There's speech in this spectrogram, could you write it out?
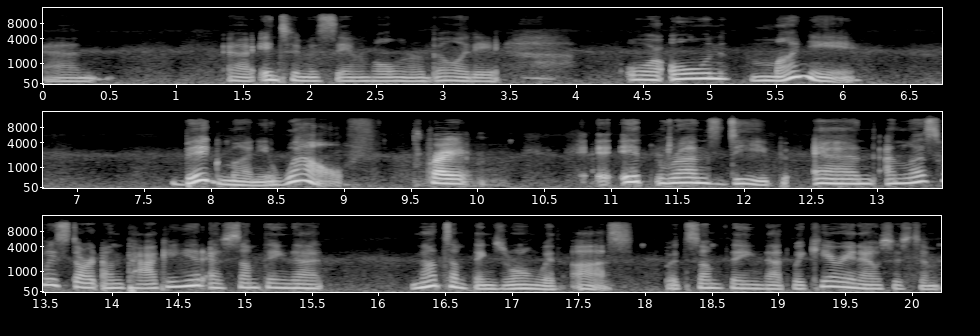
and uh, intimacy and vulnerability or own money, big money, wealth. Right. It, it runs deep. And unless we start unpacking it as something that, not something's wrong with us, but something that we carry in our system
